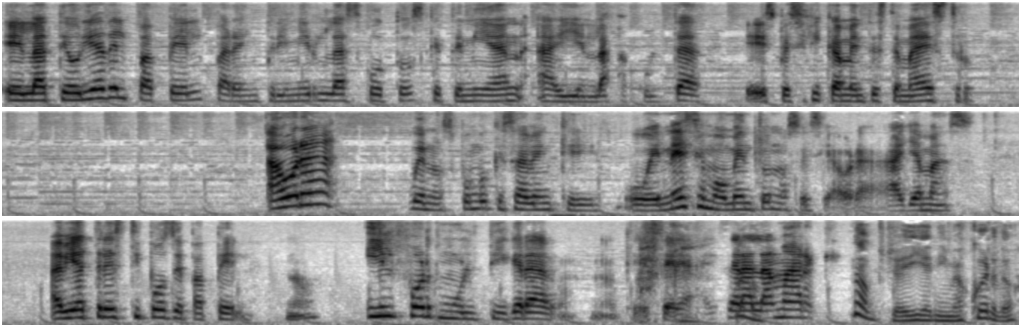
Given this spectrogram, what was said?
eh, la teoría del papel para imprimir las fotos que tenían ahí en la facultad, específicamente este maestro. Ahora, bueno, supongo que saben que, o en ese momento, no sé si ahora haya más, había tres tipos de papel, ¿no? Ilford multigrado, ¿no? Que esa era, la marca. No, pues yo ya ni me acuerdo.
